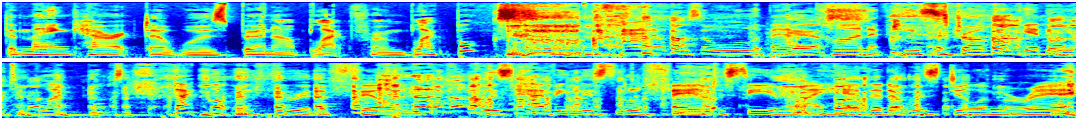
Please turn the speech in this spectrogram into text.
the main character was Bernard Black from Black Books, and it was all about Yes. kind of his struggle getting into Black Books. That got me through the film. Was having this little fantasy in my head that it was Dylan Moran.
